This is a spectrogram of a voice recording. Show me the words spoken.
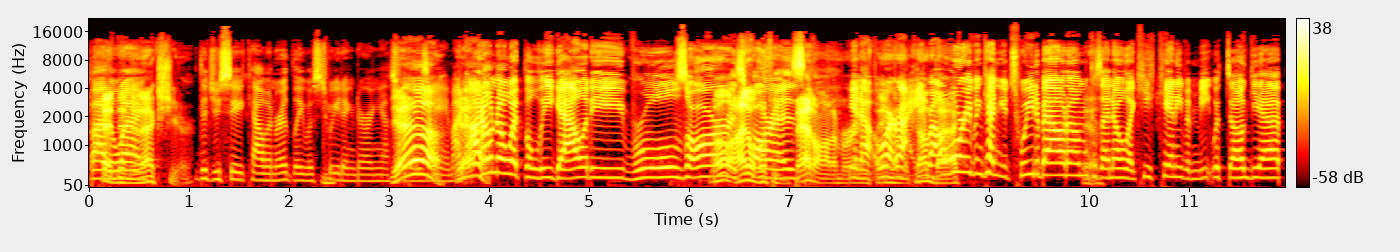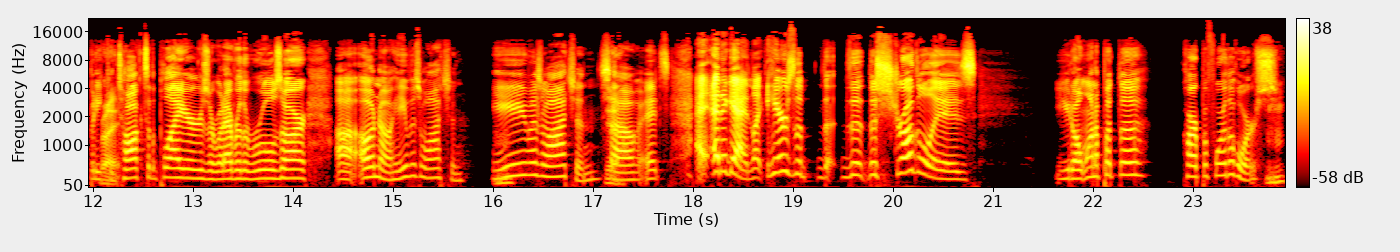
By the way, next year. Did you see Calvin Ridley was tweeting during yesterday's Yeah, game? I, yeah. I don't know what the legality rules are as I don't know far if you as bet on him or you know, or, right, or even can you tweet about him? Yeah. Because I know like he can't even meet with Doug yet, but he Right. can talk to the players or whatever the rules are. Uh, oh no, he was watching. He was watching. So Mm-hmm. Yeah. it's and again, like here's the, the the the struggle is you don't want to put the cart before the horse. Mhm.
